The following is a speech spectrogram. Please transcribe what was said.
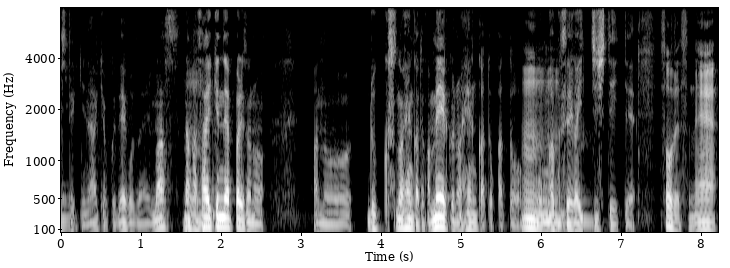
素敵な曲でございます。なんか最近のやっぱりその、あの、ルックスの変化とかメイクの変化とかと音楽性が一致していて。そうですね。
